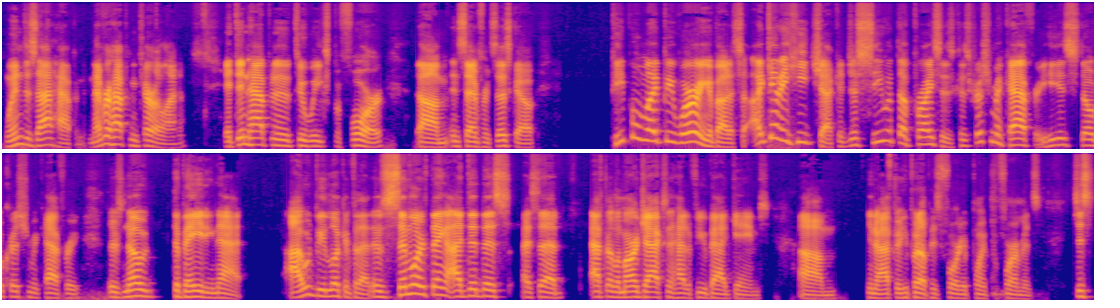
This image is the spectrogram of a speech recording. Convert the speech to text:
when does that happen? It never happened in Carolina. It didn't happen in the two weeks before um, in San Francisco. People might be worrying about it. So I get a heat check and just see what the price is because Christian McCaffrey, he is still Christian McCaffrey. There's no debating that. I would be looking for that. It was a similar thing. I did this, I said, after Lamar Jackson had a few bad games. Um, you know, after he put up his 40 point performance. Just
